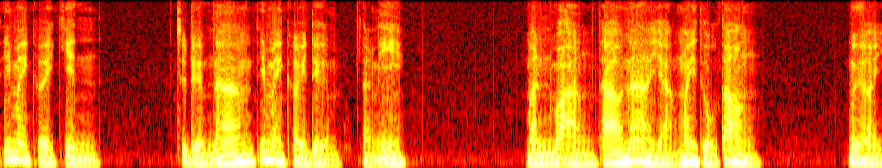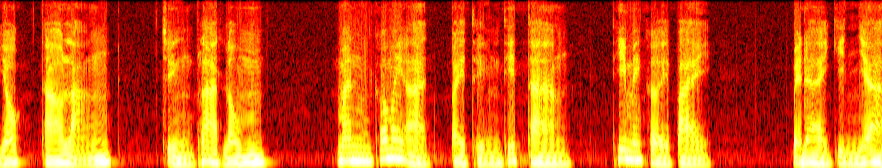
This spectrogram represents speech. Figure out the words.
ที่ไม่เคยกิน จะดื่มน้ำที่ไม่เคยดื่มดังนี้ มันวางเท้าหน้าอย่างไม่ถูกต้อง เมื่อยกเท้าหลัง จึงพลาดล้ม มันก็ไม่อาจไปถึงทิศทางที่ไม่เคยไป ไม่ได้กินหญ้า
